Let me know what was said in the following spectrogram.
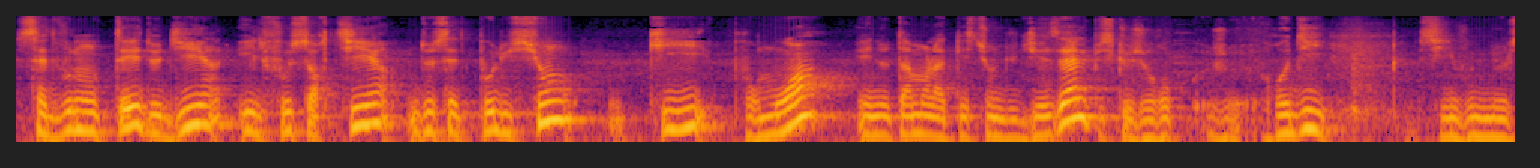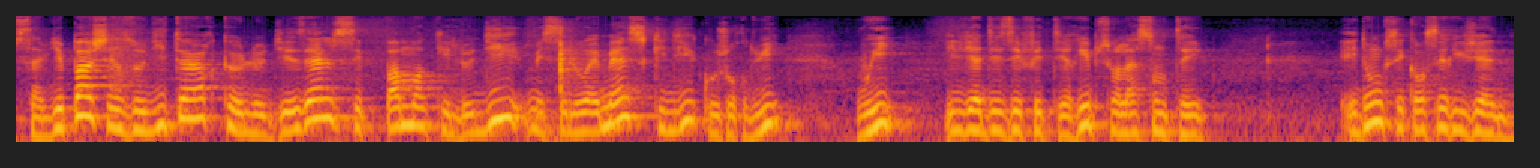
cette volonté de dire il faut sortir de cette pollution qui, pour moi, et notamment la question du diesel, puisque je, je redis si vous ne le saviez pas, chers auditeurs, que le diesel, c'est pas moi qui le dis, mais c'est l'OMS qui dit qu'aujourd'hui, oui, il y a des effets terribles sur la santé. Et donc c'est cancérigène.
